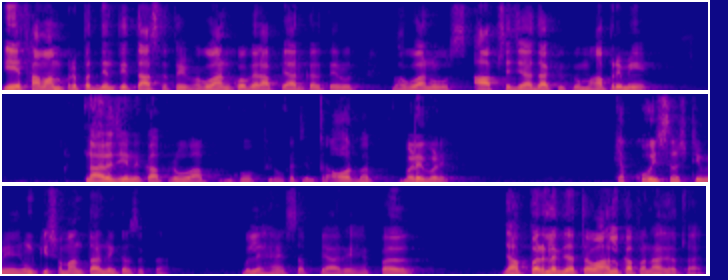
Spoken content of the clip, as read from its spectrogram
ये था माम प्रपद्यंते तास्त थे भगवान को अगर आप प्यार करते रो, भगवान वो आपसे ज़्यादा क्योंकि वो महाप्रेमी है। नारद जी ने कहा, प्रभु, आप गोपियों का चिंता, और भक्त बड़े बड़े क्या कोई सृष्टि में उनकी समानता नहीं कर सकता? बोले, हैं, सब प्यारे हैं, पर जहाँ पर लग जाता है, वहाँ हल्कापन आ जाता है।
